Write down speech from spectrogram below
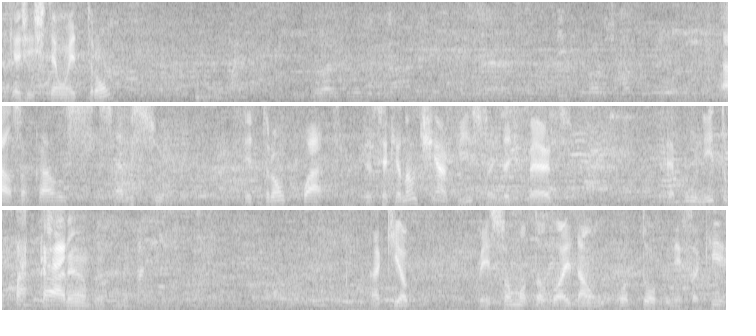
Aqui a gente tem um e-tron. Ah, são carros são absurdos. e-tron 4. Esse aqui eu não tinha visto ainda de perto. É bonito pra caramba. Aqui, ó. Pensou o motoboy dar um cotoco nisso aqui?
